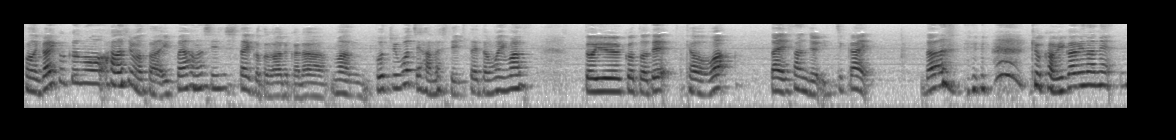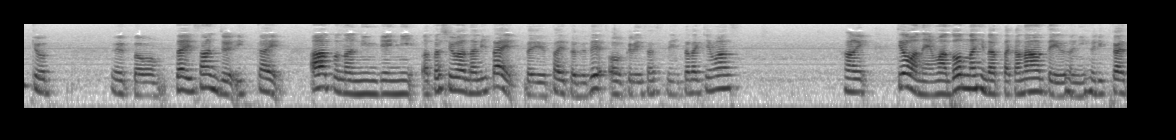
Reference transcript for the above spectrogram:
その外国の話もさいっぱい話したいことがあるからまあぼちぼち話していきたいと思います。ということで今日は第31回。だ 今日カミカミだね。今日えっ、ー、と第31回「アートな人間に私はなりたい」というタイトルでお送りさせていただきます。はい。今日はねまあどんな日だったかなっていうふうに振り返っ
